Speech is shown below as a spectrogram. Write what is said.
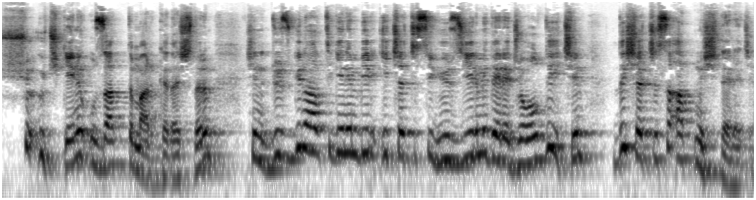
şu üçgeni uzattım arkadaşlarım. Şimdi düzgün altıgenin bir iç açısı 120 derece olduğu için dış açısı 60 derece.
